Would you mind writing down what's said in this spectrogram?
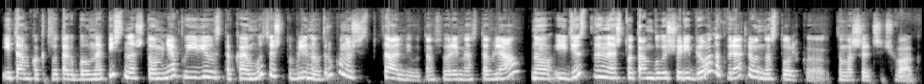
и там как-то вот так было написано, что у меня появилась такая мысль, что, блин, а вдруг он очень специально его там все время оставлял. Но единственное, что там был еще ребенок, вряд ли он настолько сумасшедший чувак.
